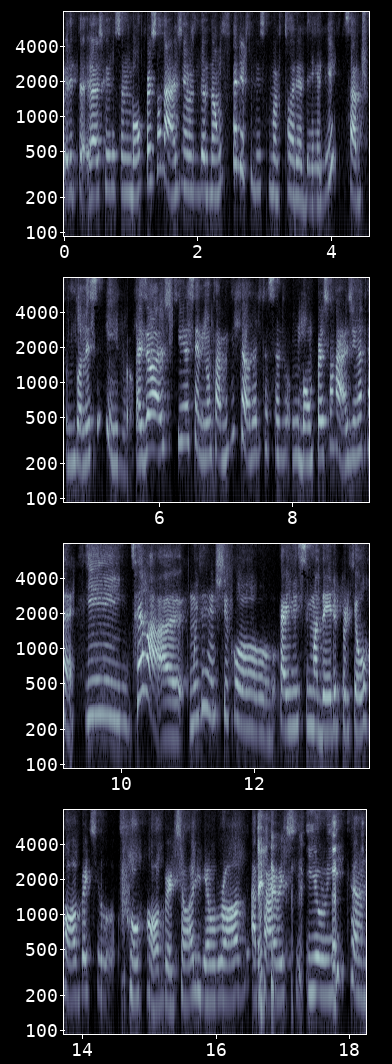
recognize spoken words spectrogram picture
ele, tá, eu acho que ele tá sendo um bom personagem. Eu ainda não ficaria feliz com uma vitória dele, sabe? Tipo, não tô nesse nível. Mas eu acho que, assim, ele não tá me irritando, ele tá sendo um bom personagem até. E, sei lá, muita gente ficou caindo em cima dele porque o Robert, o, o Robert, olha, o Rob, a Parrot e o Ethan,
